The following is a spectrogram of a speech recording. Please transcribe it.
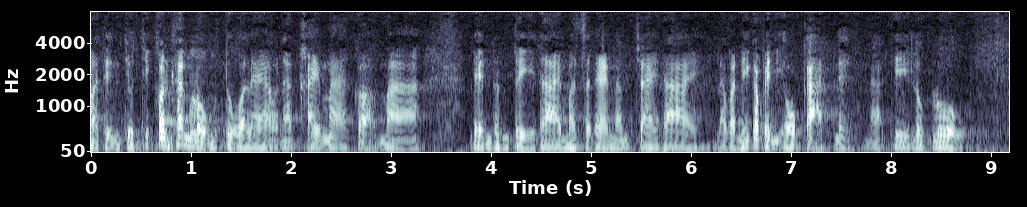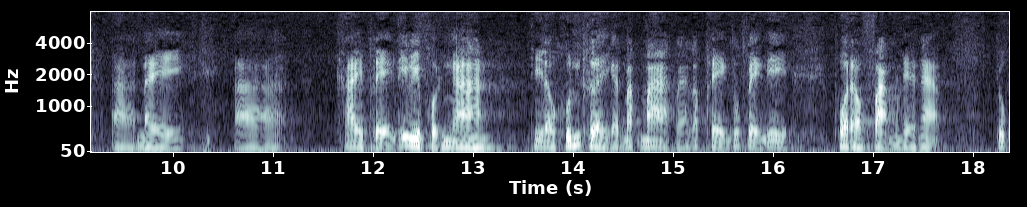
มาถึงจุดที่ค่อนข้างลงตัวแล้วนะใครมาก็มาเล่นดนตรีได้มาแสดงน้ำใจได้ และวันนี้ก็เป็นโอกาสหนึ่งนะที่ลูกๆในค่ายเพลงที่มีผลงานที่เราคุ้นเคยกันมากๆนะแล้วเพลงทุกเพลงที่พวกเราฟังเนี่ยนะทุก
